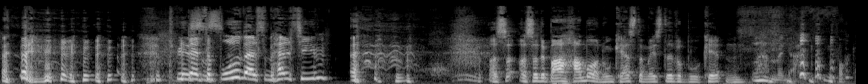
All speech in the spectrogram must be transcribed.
Vi er danser så- brudvalg som en halv time. Og så, og så er det bare hammeren, hun kaster med i stedet for buketten. Men ja, fuck.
